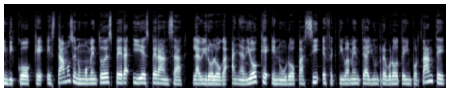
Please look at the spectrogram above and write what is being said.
Indicó que estamos en un momento de espera y esperanza. La viróloga añadió que en Europa sí efectivamente hay un rebrote importante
